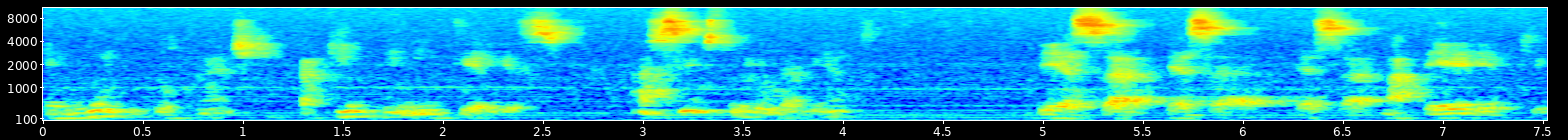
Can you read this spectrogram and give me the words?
é muito importante que, para quem tem interesse assista o julgamento dessa, dessa, dessa matéria que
